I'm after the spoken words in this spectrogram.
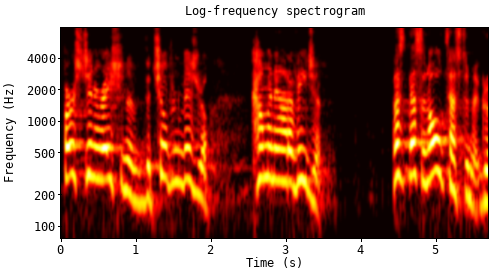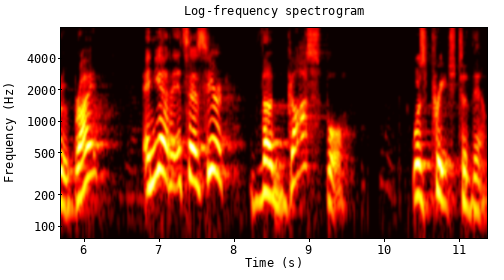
first generation of the children of Israel coming out of Egypt. That's, that's an Old Testament group, right? And yet it says here, the gospel was preached to them.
